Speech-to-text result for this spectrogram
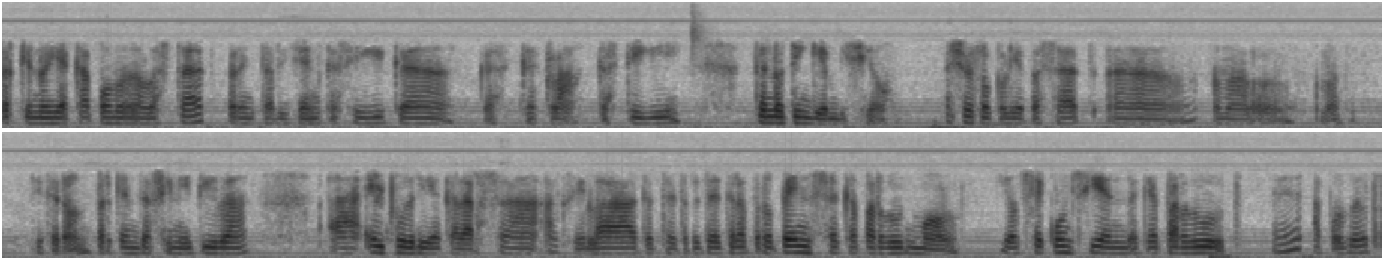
perquè no hi ha cap home de l'Estat, per intel·ligent que sigui, que, que, que clar, que estigui, que no tingui ambició. Això és el que li ha passat eh, amb, el, amb el Cicerón, perquè en definitiva eh, ell podria quedar-se exilat, etc etc, però pensa que ha perdut molt i el ser conscient de que ha perdut, eh, ha perdut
